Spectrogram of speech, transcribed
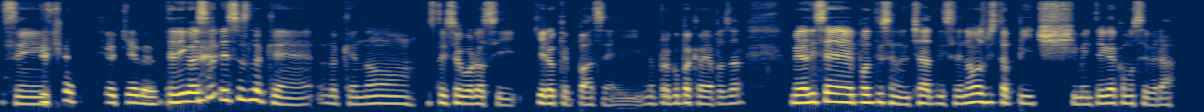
Sí. ¿Qué, quieres? Te digo, eso, eso es lo que, lo que no estoy seguro si quiero que pase y me preocupa que vaya a pasar. Mira, dice Pontius en el chat, dice, no hemos visto a Peach y me intriga cómo se verá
